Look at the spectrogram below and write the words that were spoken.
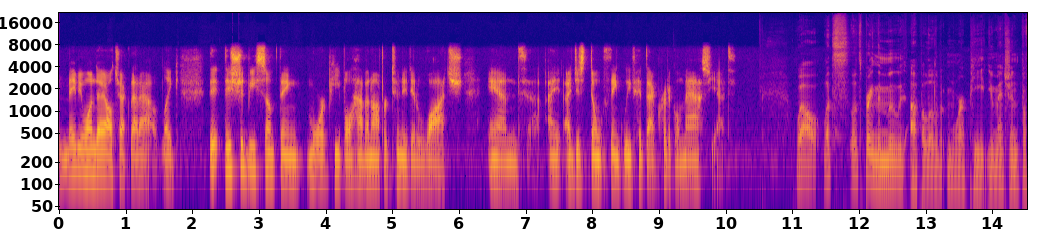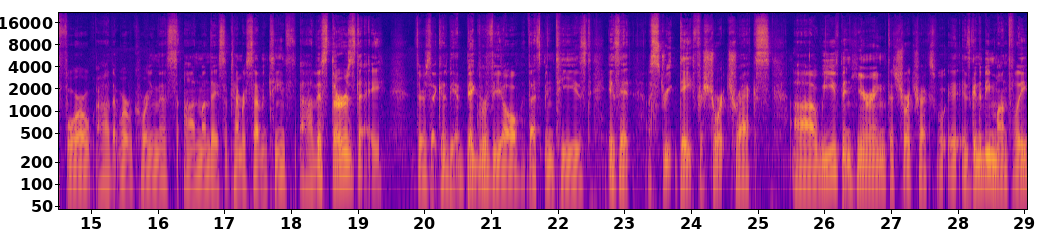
maybe one day I'll check that out. Like th- this should be something more people have an opportunity to watch, and I, I just don't think we've hit that critical mass yet. Well, let's let's bring the mood up a little bit more, Pete. You mentioned before uh, that we're recording this on Monday, September seventeenth. Uh, this Thursday, there's going to be a big reveal that's been teased. Is it a street date for short treks? Uh, we've been hearing that short treks w- is going to be monthly,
